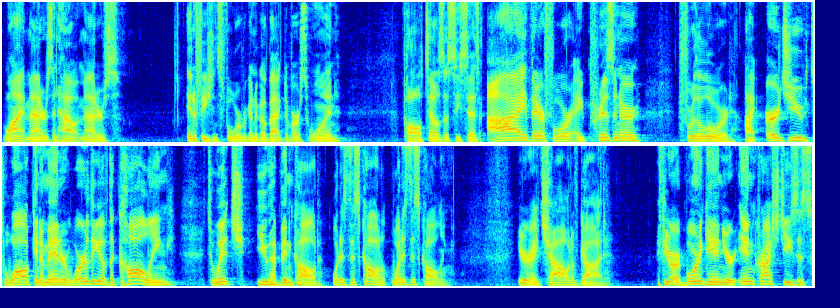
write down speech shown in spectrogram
why it matters and how it matters in Ephesians 4. We're going to go back to verse 1. Paul tells us, he says, I, therefore, a prisoner for the Lord, I urge you to walk in a manner worthy of the calling to which you have been called. What is this called? What is this calling? You're a child of God. If you are born again, you're in Christ Jesus,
